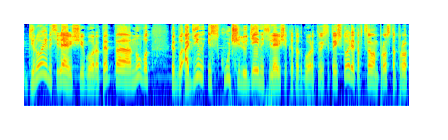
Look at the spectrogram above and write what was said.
герои, населяющие город, это, ну вот, как бы один из кучи людей, населяющих этот город. То есть эта история, это в целом просто про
